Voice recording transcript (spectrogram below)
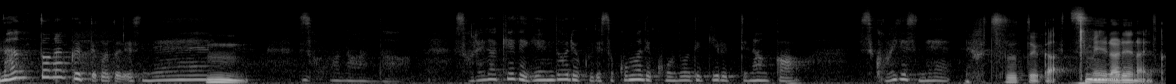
なんとなくってことですね、うん。そうなんだそれだけで原動力でそこまで行動できるってなんかすごいですね。え普通というか決められないですか？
